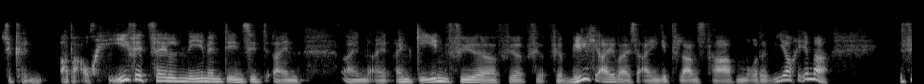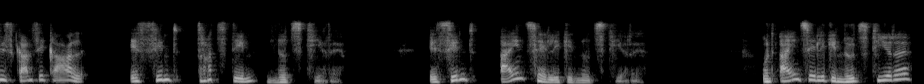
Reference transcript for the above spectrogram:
Sie können aber auch Hefezellen nehmen, denen Sie ein, ein, ein, ein Gen für, für, für, für Milcheiweiß eingepflanzt haben oder wie auch immer. Es ist ganz egal. Es sind trotzdem Nutztiere. Es sind einzellige Nutztiere. Und einzellige Nutztiere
